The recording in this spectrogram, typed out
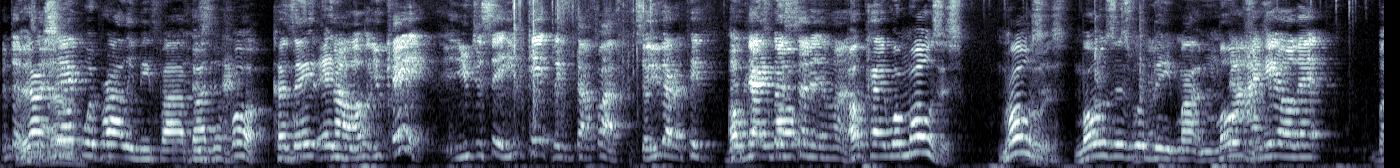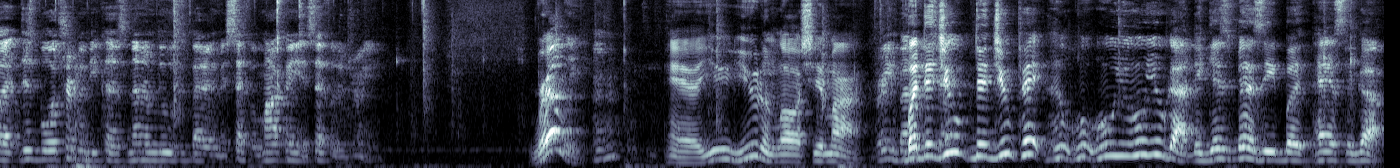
It There's Now. Shaq would probably be five by default, cause they. they No, you can't. You just said he can't make the top five. So you got to pick the Okay, next well- best center in line. Okay, well Moses. Moses. Moses would be my Moses. Now I hear all that, but this boy tripping because none of them dudes is better than him, except for my opinion, except for the Dream. really? Mhm. Yeah, you you done lost your mind. But did you did you pick who who who you who you got that gets busy but has to go?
